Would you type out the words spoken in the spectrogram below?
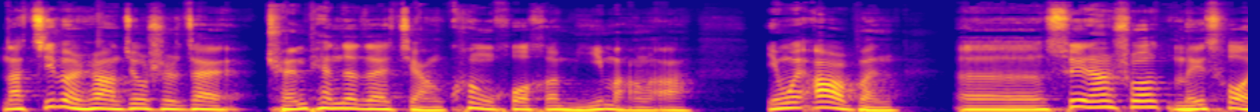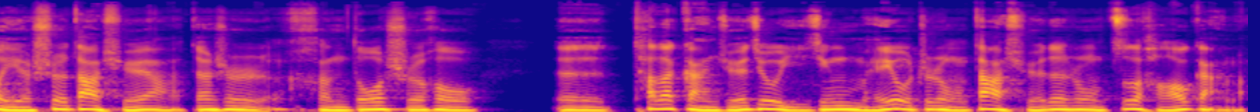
那基本上就是在全篇的在讲困惑和迷茫了啊，因为二本呃虽然说没错也是大学啊，但是很多时候。呃，他的感觉就已经没有这种大学的这种自豪感了，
